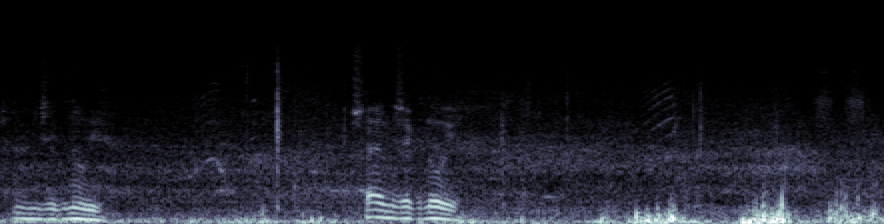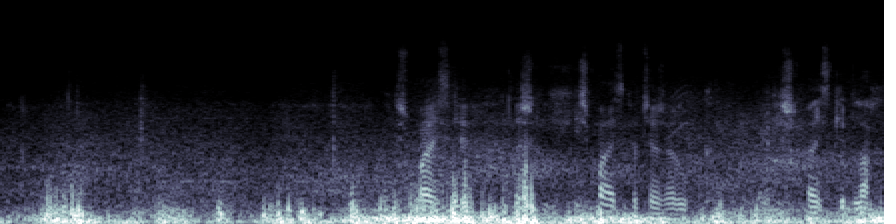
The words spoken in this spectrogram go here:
Wszędzie gnój. Wszędzie gnój. Hiszpańskie, też hiszpańska ciężarówka. Hiszpańskie blachy.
